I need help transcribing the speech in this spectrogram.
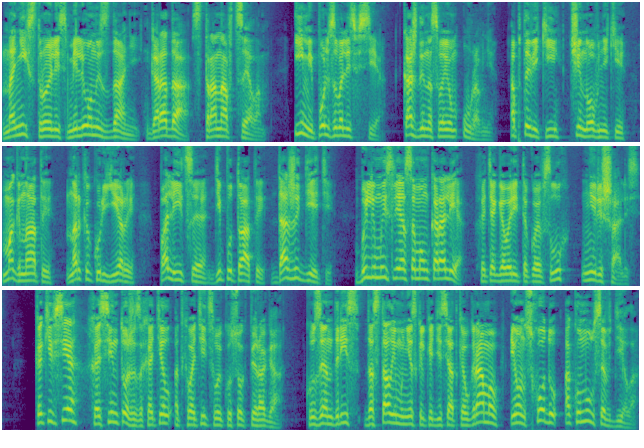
На них строились миллионы зданий, города, страна в целом. Ими пользовались все, каждый на своем уровне. Оптовики, чиновники, магнаты, наркокурьеры, полиция, депутаты, даже дети. Были мысли о самом короле, хотя говорить такое вслух не решались. Как и все, Хасин тоже захотел отхватить свой кусок пирога. Кузен Дрис достал ему несколько десятков граммов, и он сходу окунулся в дело.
